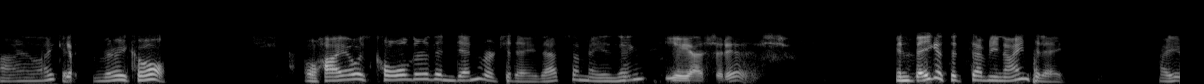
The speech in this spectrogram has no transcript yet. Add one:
I like it. Yep. Very cool. Ohio is colder than Denver today. That's amazing. Yes, it is. In Vegas, it's 79 today. I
